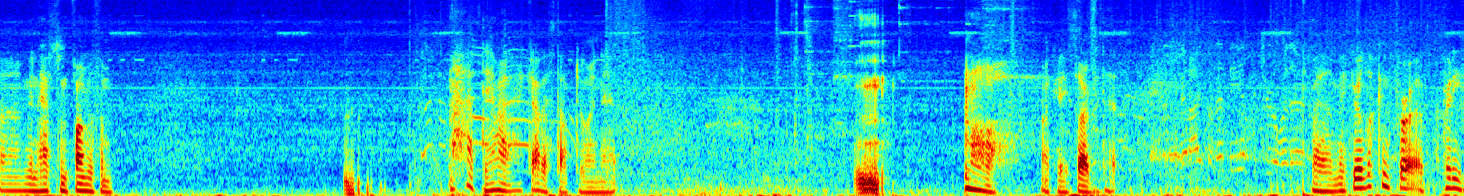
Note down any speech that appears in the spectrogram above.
uh, I'm gonna have some fun with them God damn it, I gotta stop doing that. oh, okay, sorry for that. Um, if you're looking for a pretty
